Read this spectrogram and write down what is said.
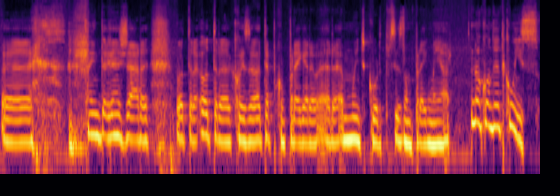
Tenho de arranjar outra, outra coisa, até porque o prego era, era muito curto, preciso de um prego maior. Não contente com isso,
